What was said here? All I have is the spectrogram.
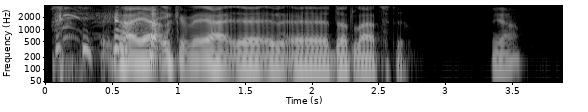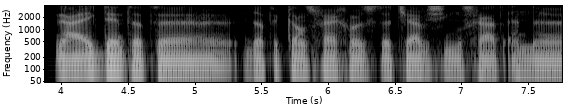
nou ja, ik, ja eh, eh, dat laatste. Ja? Nou, ik denk dat, eh, dat de kans vrij groot is dat Xavi Simons gaat. En eh,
